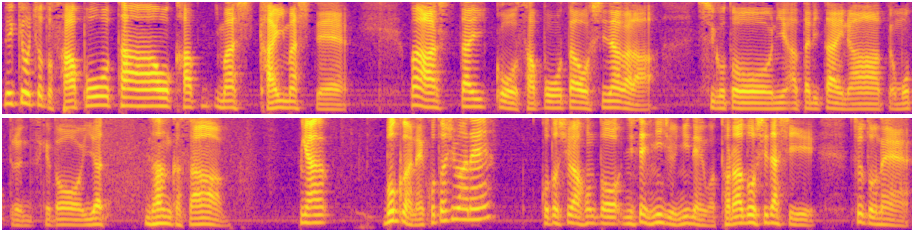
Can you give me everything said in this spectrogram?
で、今日ちょっとサポーターを買いまし買いまして、まあ明日以降サポーターをしながら仕事に当たりたいなって思ってるんですけど、いや、なんかさ、いや、僕はね、今年はね、今年は本当2022年は寅年だし、ちょっとね、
